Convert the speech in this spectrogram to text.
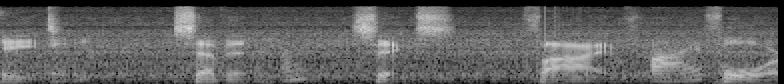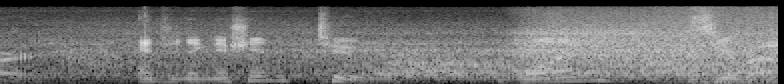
Eight, Eight, seven, seven, six, five, five, four. Engine ignition. Two, one, zero.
